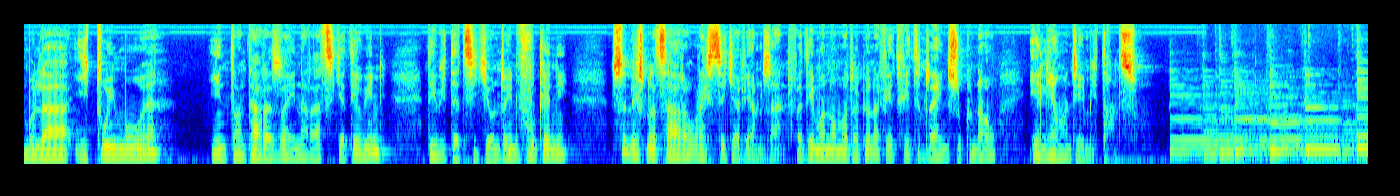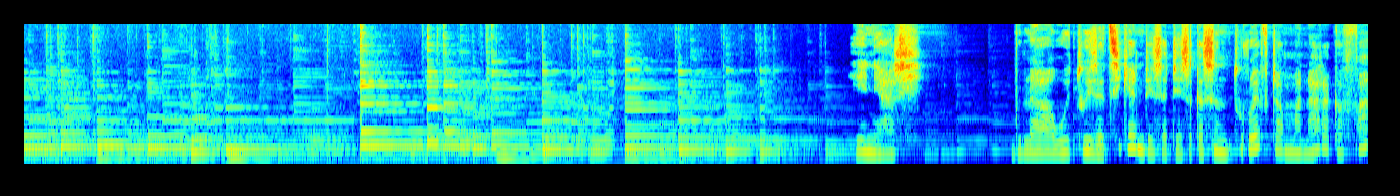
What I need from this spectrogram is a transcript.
Mbola hitohy moa iny tantara izay narahantsika teo iny dia ho hitantsika eo indray ny vokany Sy ny lesona tsara ho raisintsika avy amin'izany. Fa dia manao mandram-peona vetivety indray ny zokinao Elian Andriamitanjo. Eny ary. Mbola hoitohizantsika ny resadresaka sy ny torohevitra amin'ny manaraka fa.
